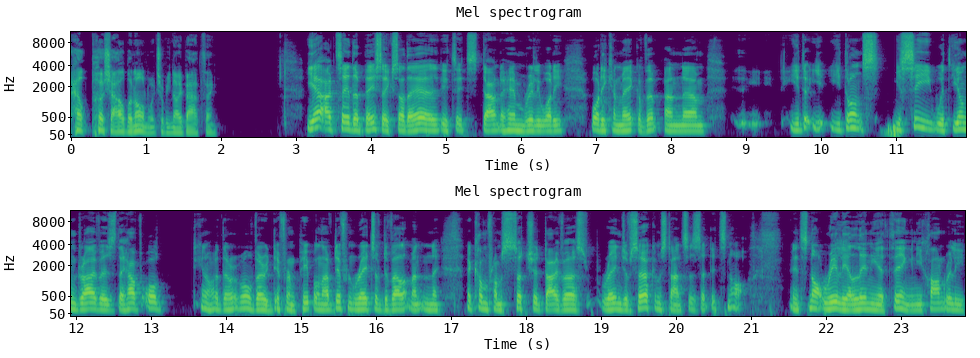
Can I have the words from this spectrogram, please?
help push Albon on, which will be no bad thing. Yeah, I'd say the basics are there. It's it's down to him really what he what he can make of them, and um, you, do, you you don't you see with young drivers they have all you know they're all very different people and have different rates of development and they, they come from such a diverse range of circumstances that it's not it's not really a linear thing and you can't really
